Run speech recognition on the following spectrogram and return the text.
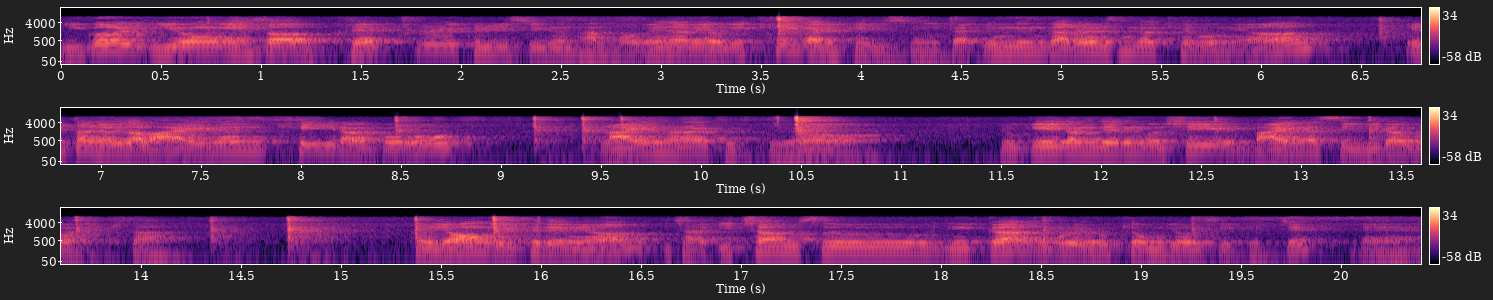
이걸 이용해서 그래프를 그릴 수 있는 방법. 왜냐면 여기 K가 이렇게 있으니까 있는가를 생각해 보면 일단 여기다 Y는 K라고 라인 하나 긋고요. 여기에 해당되는 것이 마이너스 2라고 하십시다. 그럼 0 이렇게 되면 자 이차함수니까 이걸 이렇게 옮겨올 수 있겠지? 예.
